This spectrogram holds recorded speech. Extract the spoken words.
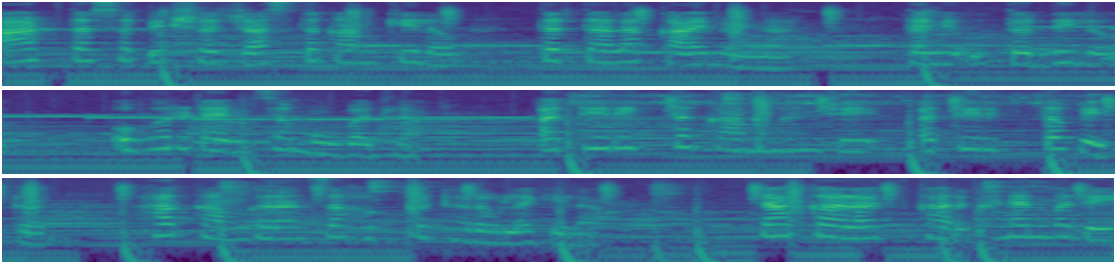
आठ तासापेक्षा जास्त काम केलं तर त्याला काय मिळणार? त्याने उत्तर दिलं ओव्हरटाईमचा मोबदला अतिरिक्त काम म्हणजे अतिरिक्त वेतन. हा कामगारांचा हक्क ठरवला गेला. त्या काळात कारखान्यांमध्ये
